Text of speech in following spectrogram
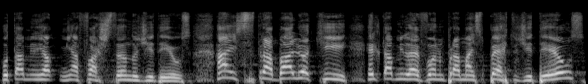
ou está me, me afastando de Deus? Ah, esse trabalho aqui, ele está me levando para mais perto de Deus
